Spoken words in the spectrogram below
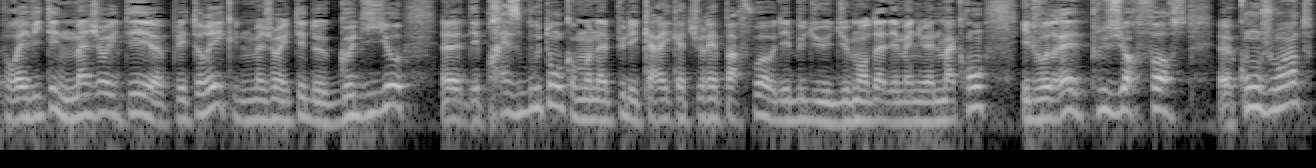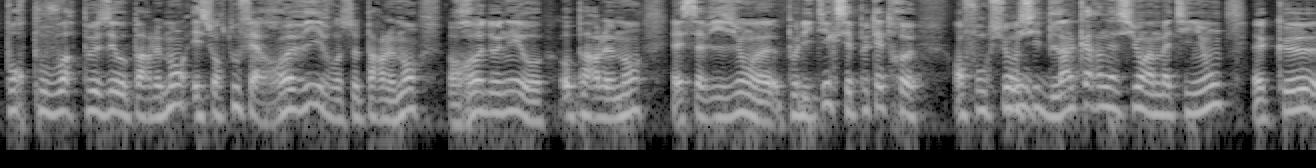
pour éviter une majorité euh, pléthorique, une majorité de godillots, euh, des presse-boutons, comme on a pu les caricaturer parfois au début du, mandat d'Emmanuel Macron. Il faudrait plusieurs forces conjointes pour pouvoir peser au Parlement et surtout faire revivre ce Parlement, redonner au, Parlement sa vision politique. C'est peut-être en fonction aussi de l'incarnation à Matignon que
